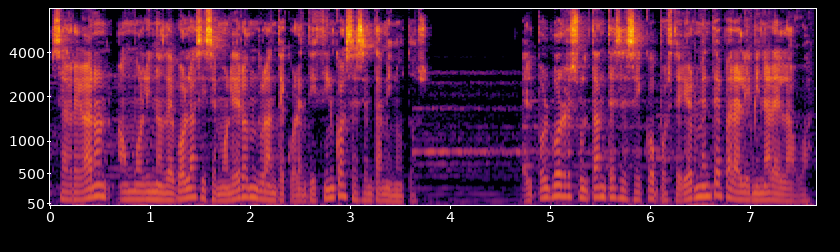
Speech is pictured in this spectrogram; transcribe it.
se agregaron a un molino de bolas y se molieron durante 45 a 60 minutos. El polvo resultante se secó posteriormente para eliminar el agua.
